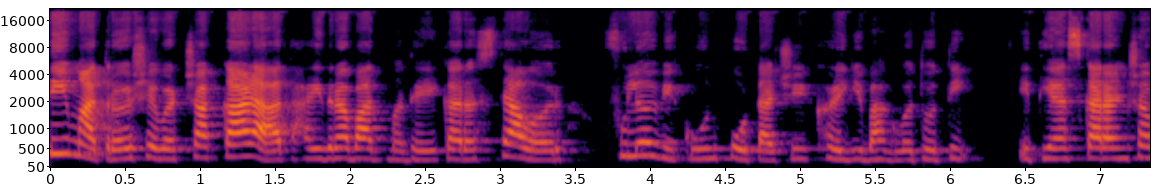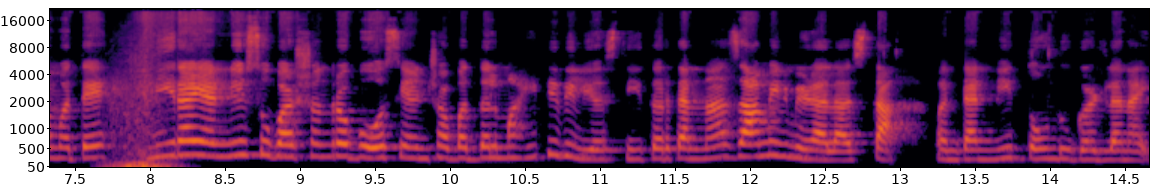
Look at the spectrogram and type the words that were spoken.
ती मात्र शेवटच्या काळात हैदराबादमध्ये एका रस्त्यावर फुलं विकून पोटाची खळगी भागवत होती. इतिहासकारांच्या मते नीरा यांनी सुभाषचंद्र बोस यांच्याबद्दल माहिती दिली असती तर त्यांना जामीन मिळाला असता पण त्यांनी तोंड उघडलं नाही.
